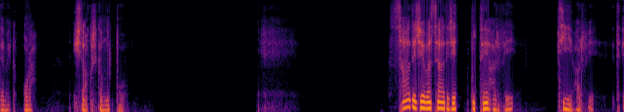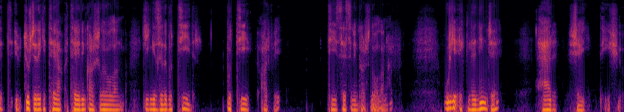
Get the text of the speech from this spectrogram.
demek. Ora. İşte akışkanlık bu. Sadece ve sadece bu T harfi T harfi Türkçedeki T, T'nin karşılığı olan ki İngilizce'de bu T'dir. Bu T harfi T sesinin karşılığı olan harf. Buraya eklenince her şey değişiyor.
